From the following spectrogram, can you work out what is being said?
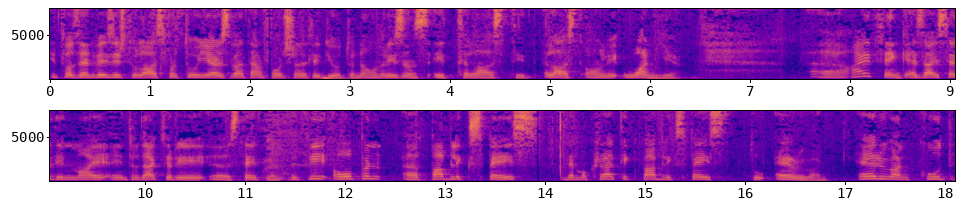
it was envisaged to last for two years, but unfortunately, due to known reasons, it lasted last only one year. Uh, I think, as I said in my introductory uh, statement, that we open a public space democratic public space to everyone. Everyone could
